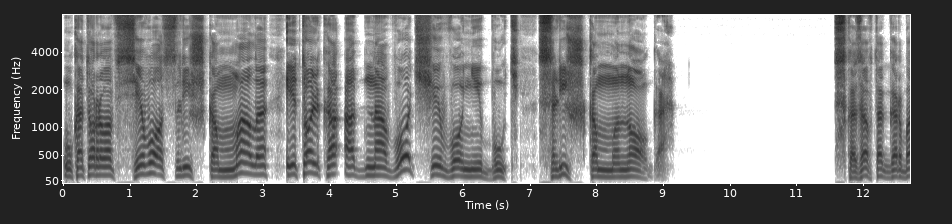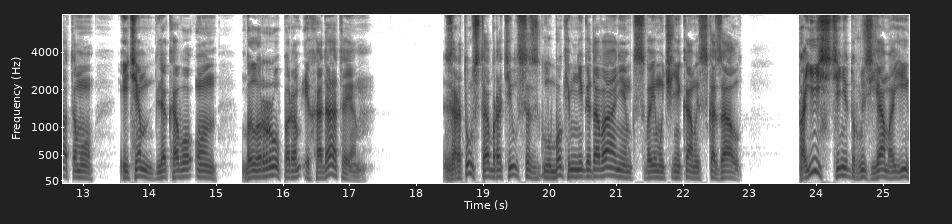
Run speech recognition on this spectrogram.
у которого всего слишком мало и только одного чего-нибудь слишком много. Сказав так Горбатому и тем, для кого он был рупором и ходатаем, Заратуста обратился с глубоким негодованием к своим ученикам и сказал, «Поистине, друзья мои,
